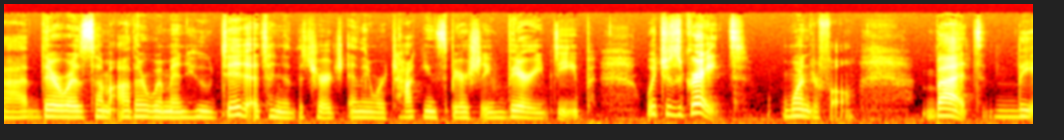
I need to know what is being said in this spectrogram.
uh, there was some other women who did attend to the church, and they were talking spiritually very deep, which is great, wonderful. But the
